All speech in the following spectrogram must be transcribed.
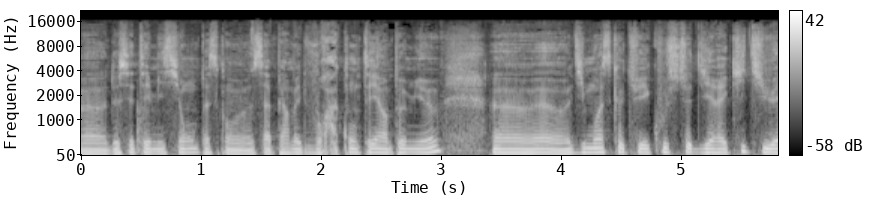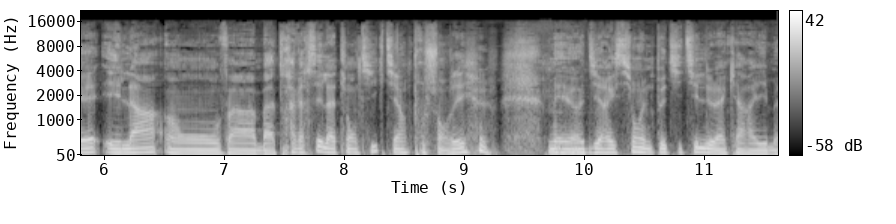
de cette émission, parce que ça permet de vous raconter un peu mieux. Dis-moi ce que tu écoutes, je te dirai qui tu es. Et là, on va bah, traverser l'Atlantique, tiens, pour changer, mais direction une petite île de la Caraïbe.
